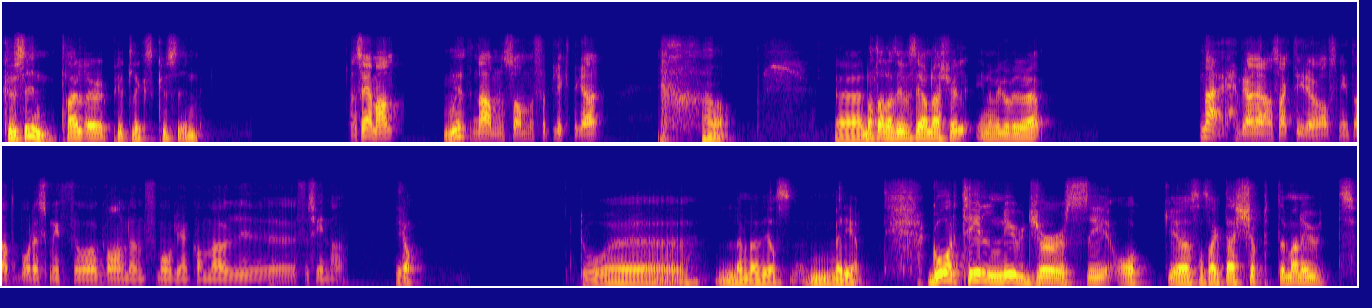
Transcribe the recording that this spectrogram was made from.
kusin. Tyler Pitlicks kusin. Där ser man. Mm. Ett namn som förpliktigar. Ja. Uh, något annat vi vill säga om Nashville innan vi går vidare? Nej, vi har redan sagt tidigare avsnitt att både Smith och Granlund förmodligen kommer eh, försvinna. Ja. då eh, lämnar vi oss med det. Går till New Jersey och eh, som sagt, där köpte man ut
